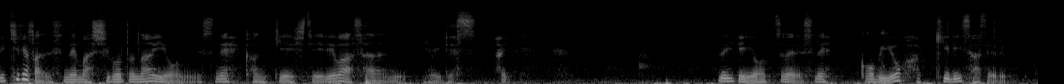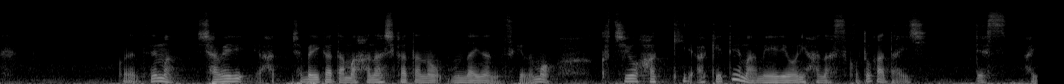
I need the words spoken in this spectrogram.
できればですね、まあ、仕事内容にですね関係していればさらに良いです、はい、続いて4つ目ですね。語尾をはっきりさせる。これはですね。まあしゃべりは喋り方、まあ、話し方の問題なんですけども口をはっきり開けて、まあ、明瞭に話すことが大事です、はい、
